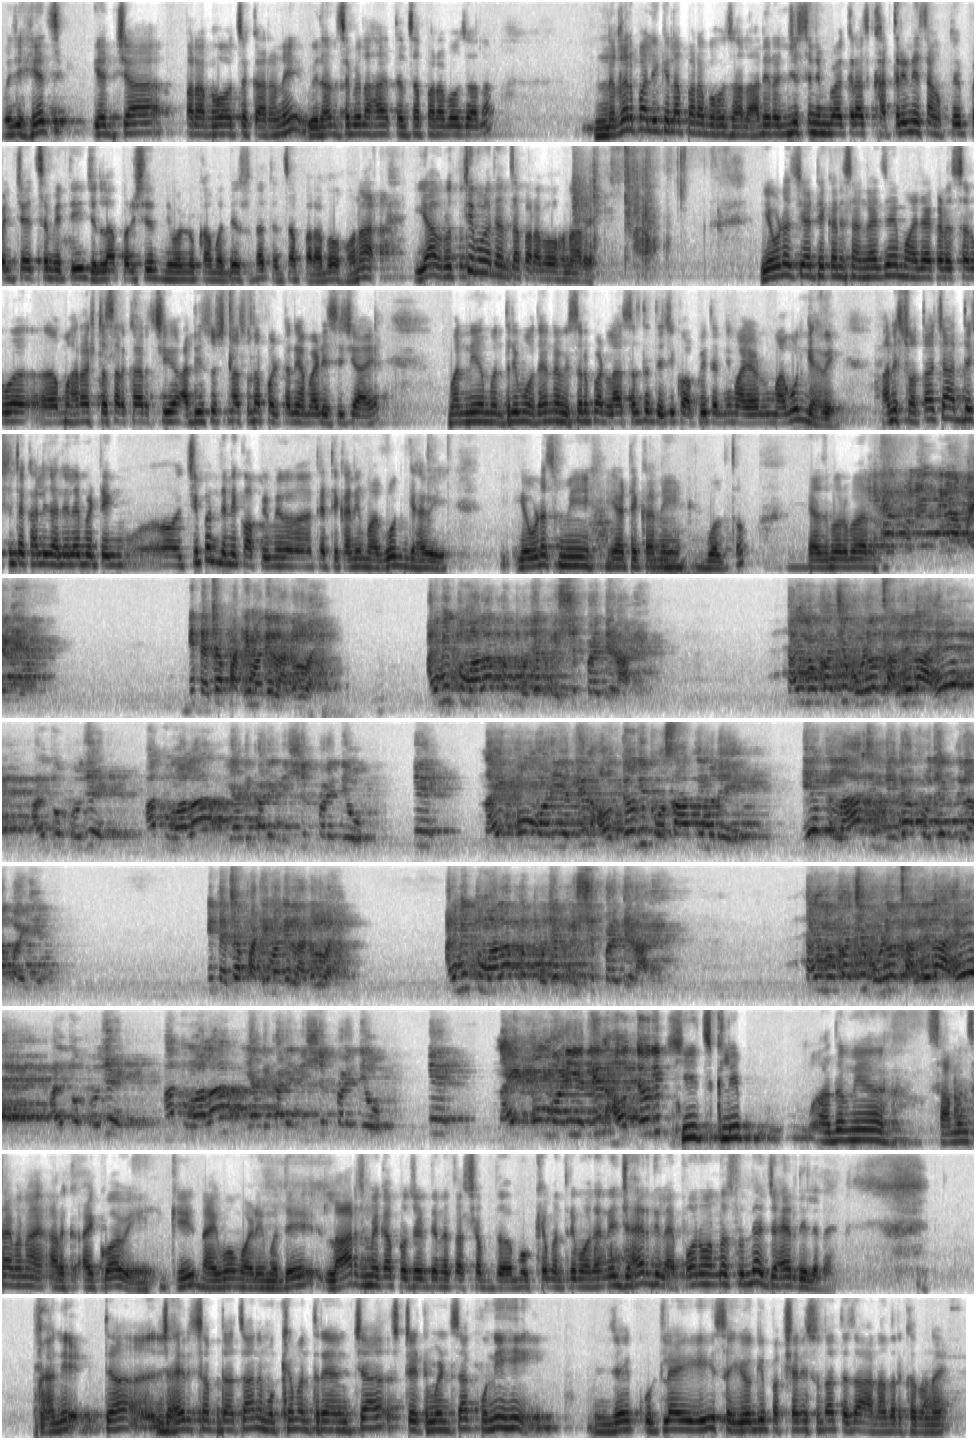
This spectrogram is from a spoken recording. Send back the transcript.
म्हणजे हेच यांच्या पराभवाचं कारण आहे. विधानसभेला हा त्यांचा पराभव झाला. नगरपालिकेला पराभव झाला. आणि रणजित निंबाळकर आज खात्रीने सांगतोय पंचायत समिती जिल्हा परिषद निवडणुकामध्ये सुद्धा त्यांचा पराभव होणार. या वृत्तीमुळे त्यांचा पराभव होणार आहे. एवढंच या ठिकाणी सांगायचंय. माझ्याकडे सर्व महाराष्ट्र सरकारची अधिसूचना सुद्धा पलटण एम आय डी आहे. माननीय मंत्री महोदयांना विसर पडला असेल तर त्याची कॉपी त्यांनी माझ्याकडून मागून घ्यावी. आणि स्वतःच्या अध्यक्षतेखाली झालेल्या मीटिंग ची पण त्यांनी कॉपी मी त्या ठिकाणी मागवून घ्यावी. एवढंच मी या ठिकाणी बोलतो. याचबरोबर प्रोजेक्ट दिला पाहिजे मी त्याच्या पाठीमागे लागलो आहे. आणि मी तुम्हाला तो प्रोजेक्ट निश्चितपणे देणार आहे. काही लोकांची बोलणं चाललेलं आहे आणि तो प्रोजेक्ट हा तुम्हाला या ठिकाणी निश्चितपणे देऊ. ते नाईक होमवाडी येथील औद्योगिक वसाहतीमध्ये एक लार्ज मेगा प्रोजेक्ट दिला पाहिजे. मी त्याच्या पाठीमागे लागलो आहे. आणि मी तुम्हाला तो प्रोजेक्ट निश्चितपणे देणार आहे. काही लोकांचे बोलणं चाललेलं आहे आणि तो प्रोजेक्ट हा तुम्हाला या ठिकाणी निश्चितपणे देऊ. की नाईट होमवाडी येथील औद्योगिक हीच क्लिप आदरणीय सामंत साहेबांना ऐकवावी की नायगोमवाडीमध्ये लार्ज मेगा प्रोजेक्ट देण्याचा शब्द मुख्यमंत्री महोदयांनी जाहीर दिलाय. फोनवरनं सुद्धा जाहीर दिलेला आहे. हो. आणि त्या जाहीर शब्दाचा आणि मुख्यमंत्र्यांच्या स्टेटमेंटचा कुणीही म्हणजे कुठल्याही सहयोगी पक्षाने सुद्धा त्याचा अनादर करू नये.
